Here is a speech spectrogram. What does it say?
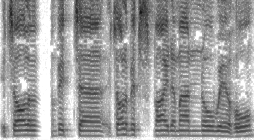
It's all a bit. Uh, it's all a bit Spider-Man No Way Home,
